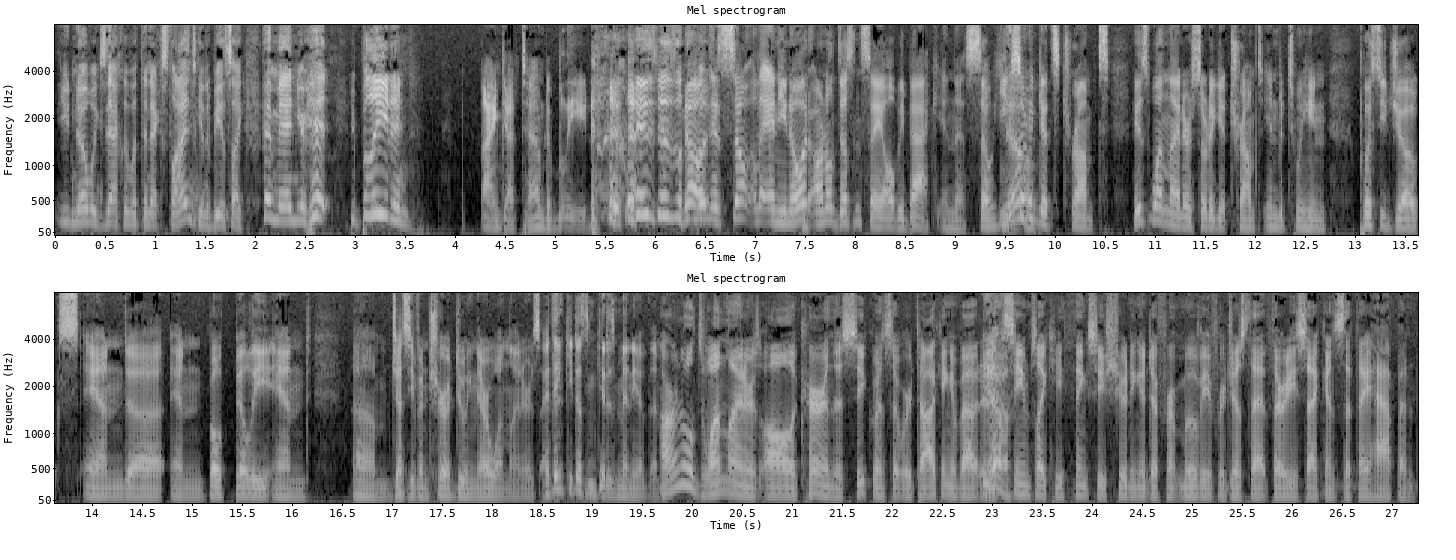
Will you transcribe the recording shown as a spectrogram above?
you know exactly what the next line's going to be. It's like, hey man, you're hit, you're bleeding. I ain't got time to bleed. It's just no, like- it's so. And you know what? Arnold doesn't say "I'll be back" in this, so he No. sort of gets trumped. His one-liners sort of get trumped in between pussy jokes and uh, and both Billy and um, Jesse Ventura doing their one-liners. I think he doesn't get as many of them. Arnold's one-liners all occur in this sequence that we're talking about, and Yeah. it seems like he thinks he's shooting a different movie for just that 30 seconds that they happen.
